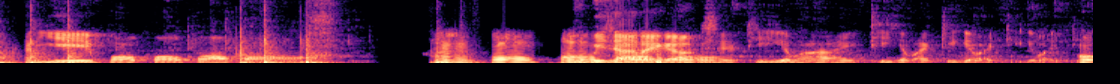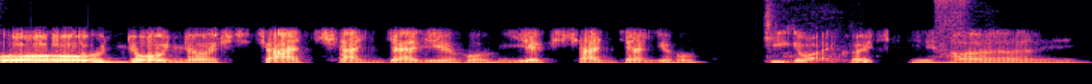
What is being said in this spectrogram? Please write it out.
और ये पॉ पॉ पॉ पॉ। हम्म, वो भी जा रहा क्या पौ, अक्षय। ठीक है भाई ठीक है भाई ठीक है भाई ठीक है भाई। ओ दोनों साथ साथ जा रहे हो? एक साथ जा रहे हो? ठीक है भाई। कैसी है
